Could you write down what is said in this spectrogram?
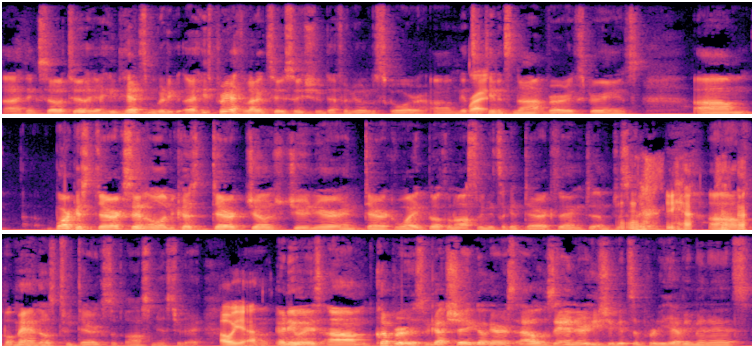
I think so too. Yeah, he had some pretty. Uh, he's pretty athletic too, so he should definitely be able to score um, against Right. a team that's not very experienced. Um, Marcus Derrickson only because Derrick Jones Jr. and Derrick White both went awesome. Maybe it's like a Derek thing. I'm just kidding. yeah. um, but man, those two Dereks looked awesome yesterday. Oh yeah. Uh, anyways, um, Clippers. We got Shai Gilgeous Alexander. He should get some pretty heavy minutes.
